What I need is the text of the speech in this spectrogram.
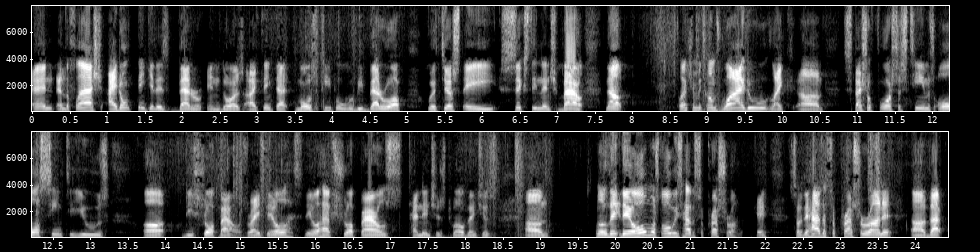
and, and the flash. I don't think it is better indoors. I think that most people would be better off with just a 16 inch barrel. Now, question becomes why do like uh, special forces teams all seem to use uh, these short barrels, right? They all they all have short barrels, 10 inches, 12 inches. Um, well, they, they almost always have a suppressor on it, okay? So they have the suppressor on it. Uh, that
